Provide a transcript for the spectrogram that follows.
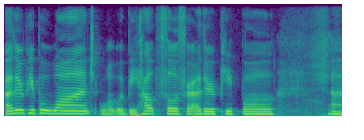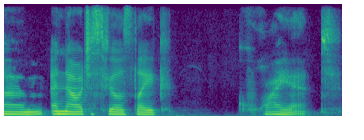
other people want, what would be helpful for other people. Um, and now it just feels like quiet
